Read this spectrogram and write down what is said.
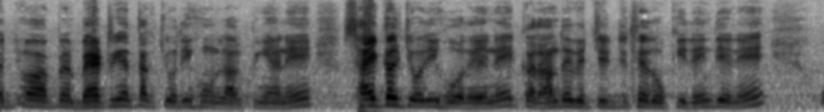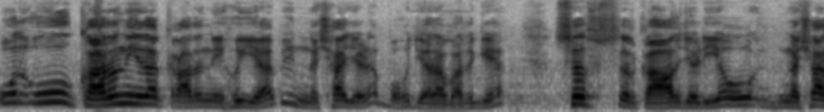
ਅ- ਅ- ਆਪਣੇ ਬੈਟਰੀਆਂ ਤੱਕ ਚੋਰੀ ਹੋਣ ਲੱਗ ਪਈਆਂ ਨੇ, ਸਾਈਕਲ ਚੋਰੀ ਹੋ ਰਹੇ ਨੇ, ਘਰਾਂ ਦੇ ਵਿੱਚ ਜਿੱਥੇ ਲੋਕੀ ਰਹਿੰਦੇ ਨੇ ਔਰ ਉਹ ਕਾਰਨ ਹੀ ਇਹਦਾ ਕਾਰਨ ਇਹੋ ਹੀ ਆ ਵੀ ਨਸ਼ਾ ਜਿਹੜਾ ਬਹੁਤ ਜ਼ਿਆਦਾ ਵੱਧ ਗਿਆ। ਸਿਰਫ ਸਰਕਾਰ ਜਿਹੜੀ ਆ ਉਹ ਨਸ਼ਾ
